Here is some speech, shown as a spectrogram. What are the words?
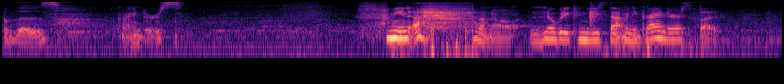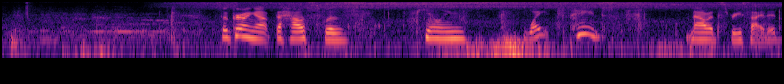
of those grinders. I mean, I don't know. Nobody can use that many grinders, but. So growing up, the house was peeling white paint. Now it's resided.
